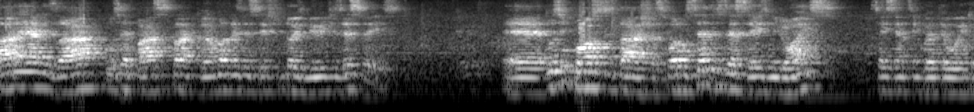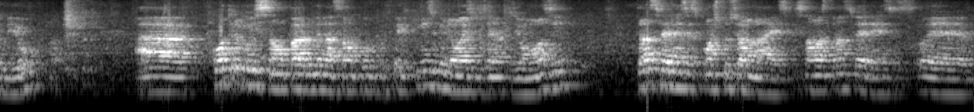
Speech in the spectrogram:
para realizar os repasses para a Câmara no exercício de 2016. É, dos impostos e taxas foram 116 milhões 658 mil. A contribuição para a iluminação pública foi 15 milhões 211. Transferências constitucionais, que são as transferências é,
